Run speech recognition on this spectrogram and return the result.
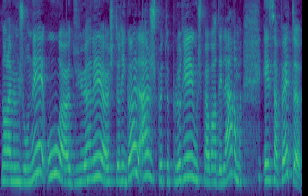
dans la même journée ou du allez, je te rigole, ah je peux te pleurer ou je peux avoir des larmes. Et ça peut être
